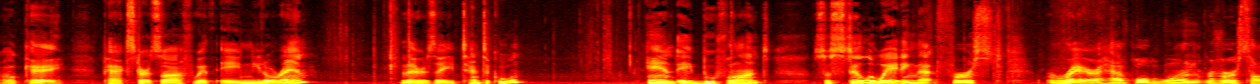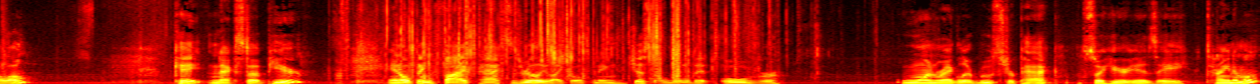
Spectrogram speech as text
Okay, pack starts off with a Needle Nidoran. There's a Tentacool and a Bouffalant. So still awaiting that first rare. Have pulled one reverse holo. Okay, next up here. And opening five packs is really like opening just a little bit over one regular booster pack. So here is a Tynamo,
